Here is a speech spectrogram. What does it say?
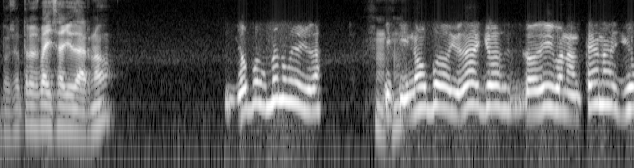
Vosotros vais a ayudar, ¿no? Yo por lo menos voy a ayudar. Y si no puedo ayudar, yo lo digo en antena, yo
